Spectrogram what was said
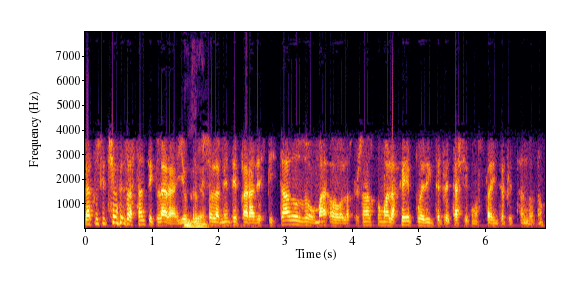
la Constitución es bastante clara. Yo creo que solamente para despistados o, las personas con mala fe puede interpretarse como está interpretando, ¿no?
